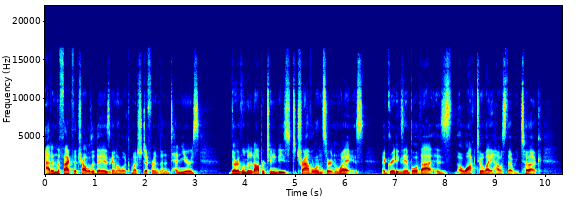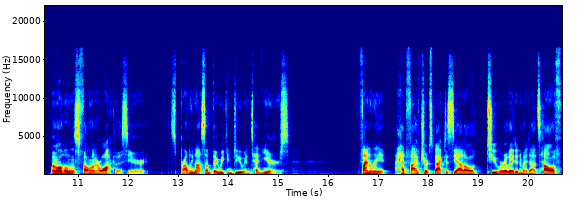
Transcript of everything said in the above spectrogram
Add in the fact that travel today is going to look much different than in 10 years, there are limited opportunities to travel in certain ways. A great example of that is a walk to a lighthouse that we took. My mom almost fell on our walk this year. It's probably not something we can do in 10 years. Finally, I had five trips back to Seattle. Two were related to my dad's health,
